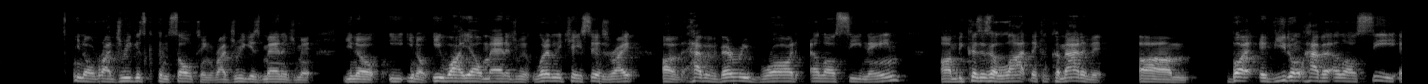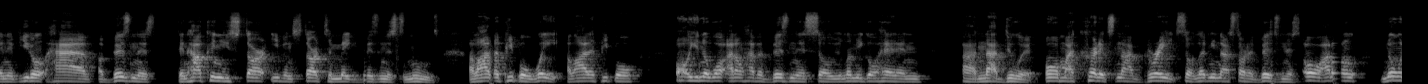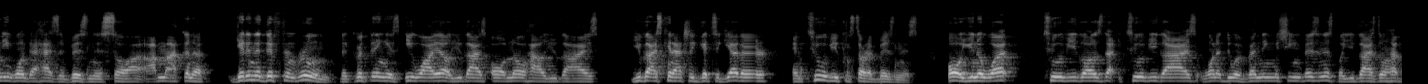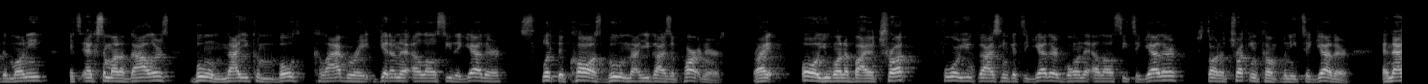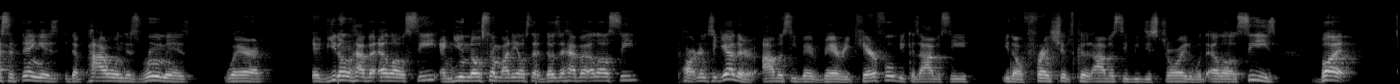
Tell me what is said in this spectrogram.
you know, Rodriguez Consulting, Rodriguez Management, you know, e, you know, EYL Management, whatever the case is, right? Uh, have a very broad LLC name um, because there's a lot that can come out of it. Um, but if you don't have an LLC and if you don't have a business, then how can you start even start to make business moves? A lot of people wait. A lot of people oh, you know what? I don't have a business, so let me go ahead and uh, not do it. Oh, my credit's not great, so let me not start a business. Oh, I don't know anyone that has a business, so I, am not gonna get in a different room. The good thing is EYL. You guys all know how you guys you guys can actually get together, and two of you can start a business. Oh, you know what? Two of you guys that two of you guys want to do a vending machine business, but you guys don't have the money. It's X amount of dollars. Boom! Now you can both collaborate, get on an LLC together, split the cost. Boom! Now you guys are partners right? Oh, you want to buy a truck? Four you guys can get together, go on the LLC together, start a trucking company together. And that's the thing is the power in this room is where if you don't have an LLC and you know somebody else that doesn't have an LLC, partner together. Obviously, be very careful because obviously, you know, friendships could obviously be destroyed with LLCs, but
